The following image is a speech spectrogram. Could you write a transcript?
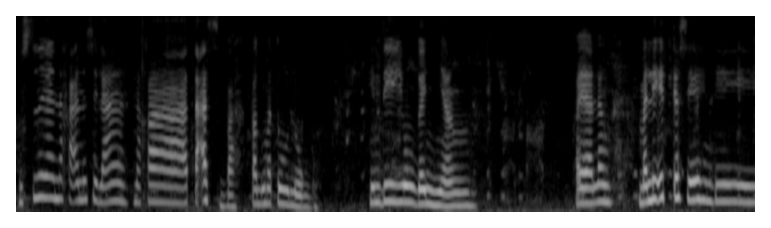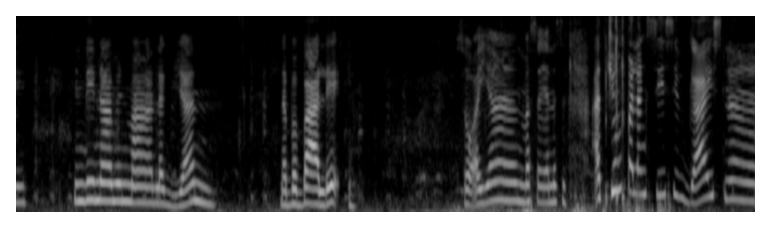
gusto nila nakaano sila, nakataas ba pag matulog hindi yung ganyang kaya lang maliit kasi hindi hindi namin malagyan nababali so ayan masaya na at yung palang sisiv guys na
